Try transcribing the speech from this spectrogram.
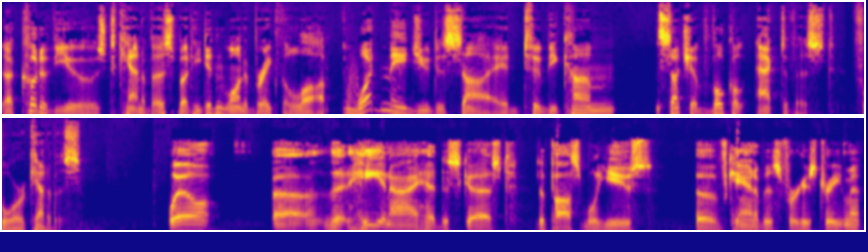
uh, could have used cannabis, but he didn't want to break the law. What made you decide to become such a vocal activist for cannabis? Well, uh, that he and I had discussed the possible use of cannabis for his treatment,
